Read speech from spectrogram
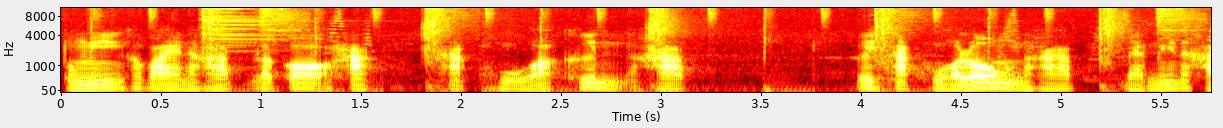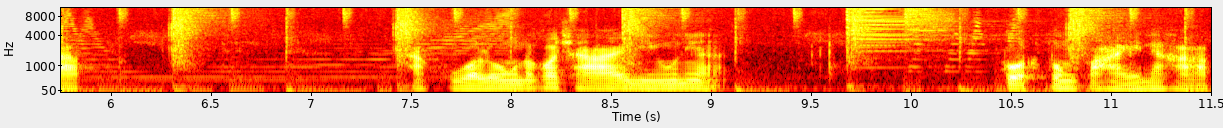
ตรงนี้เข้าไปนะครับ แล้วก็หักหักหัวขึ้นนะครับเอ้ยหักหัวลงนะครับ แบบนี้นะครับ หักหัวลงแล้วก็ใช้นิ้วเนี่ย กดลงไปนะครับ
